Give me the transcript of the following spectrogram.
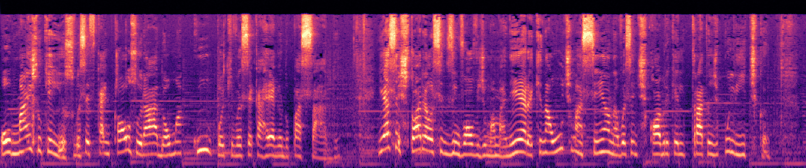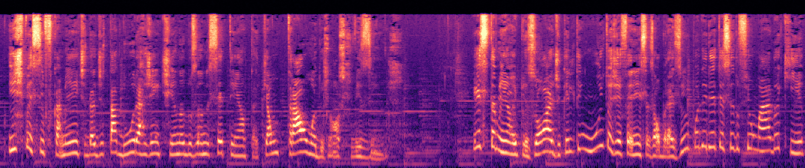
Ou mais do que isso, você ficar enclausurado a uma culpa que você carrega do passado. E essa história ela se desenvolve de uma maneira que na última cena você descobre que ele trata de política especificamente da ditadura argentina dos anos 70, que é um trauma dos nossos vizinhos. Esse também é um episódio que ele tem muitas referências ao Brasil e poderia ter sido filmado aqui.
